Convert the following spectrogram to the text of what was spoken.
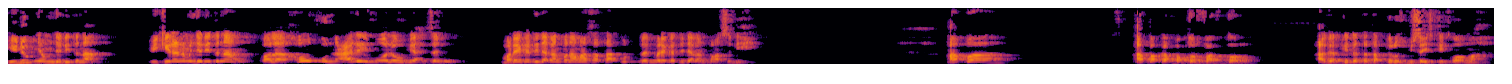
Hidupnya menjadi tenang. Pikirannya menjadi tenang. Fala khaufun alaihim walau yahzanun. Mereka tidak akan pernah merasa takut dan mereka tidak akan pernah sedih. Apa apakah faktor-faktor agar kita tetap terus bisa istiqomah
